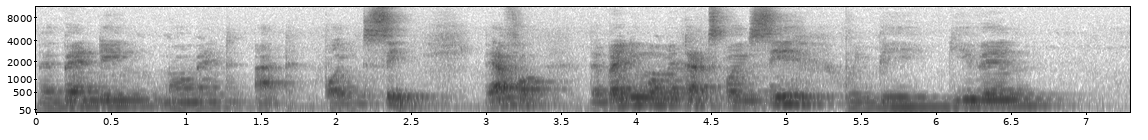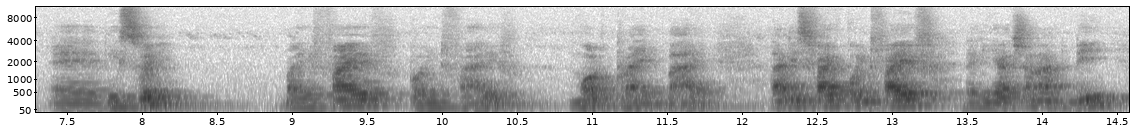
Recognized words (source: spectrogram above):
the bending moment at point C. Therefore, the bending moment at point C will be given uh, this way by 5.5 multiplied by, that is 5.5, the reaction at B,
